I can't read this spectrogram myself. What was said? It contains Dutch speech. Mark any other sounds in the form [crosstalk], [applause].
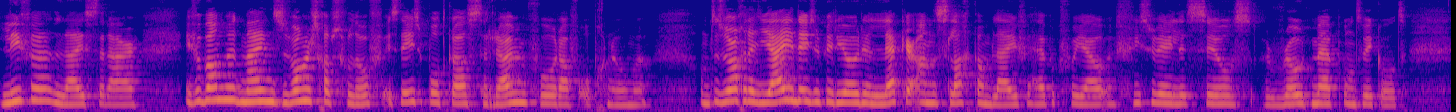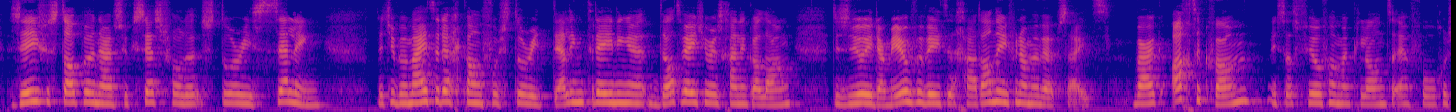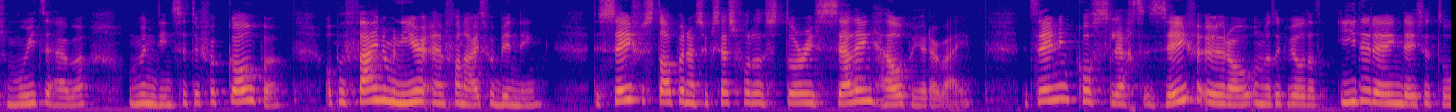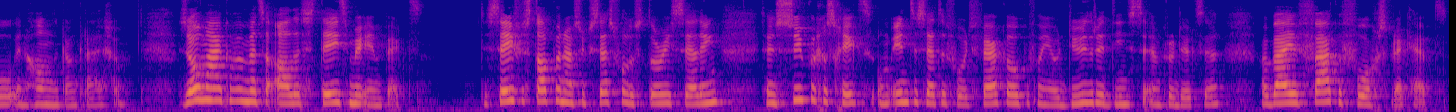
Lieve luisteraar, in verband met mijn zwangerschapsverlof is deze podcast ruim vooraf opgenomen. Om te zorgen dat jij in deze periode lekker aan de slag kan blijven, heb ik voor jou een visuele sales roadmap ontwikkeld. Zeven stappen naar succesvolle story selling. Dat je bij mij terecht kan voor storytelling trainingen, dat weet je waarschijnlijk al lang. Dus wil je daar meer over weten, ga dan even naar mijn website. Waar ik achter kwam, is dat veel van mijn klanten en volgers moeite hebben om hun diensten te verkopen. Op een fijne manier en vanuit verbinding. De zeven stappen naar succesvolle story selling helpen je daarbij. De training kost slechts 7 euro, omdat ik wil dat iedereen deze tool in handen kan krijgen. Zo maken we met z'n allen steeds meer impact. De zeven stappen naar succesvolle story selling zijn super geschikt om in te zetten voor het verkopen van jouw duurdere diensten en producten, waarbij je vaak een voorgesprek hebt.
